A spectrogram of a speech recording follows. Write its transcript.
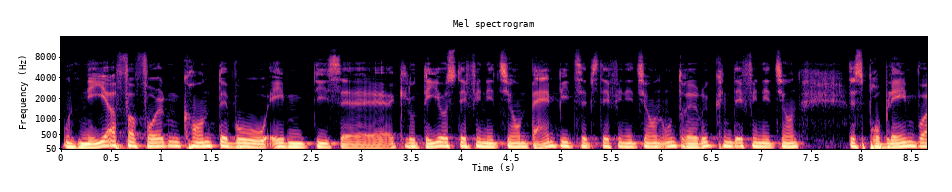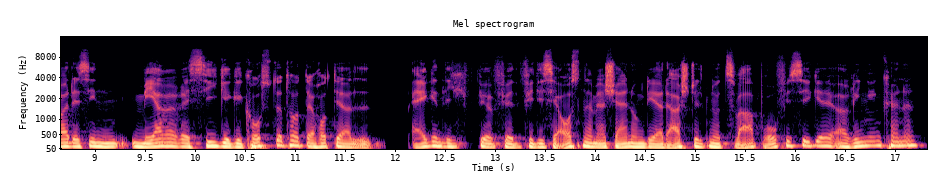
und näher verfolgen konnte, wo eben diese Gluteus-Definition, Beinbizeps-Definition, untere Rückendefinition das Problem war, das ihn mehrere Siege gekostet hat. Er hat ja eigentlich für, für, für diese Ausnahmeerscheinung, die er darstellt, nur zwei Profisiege erringen können.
